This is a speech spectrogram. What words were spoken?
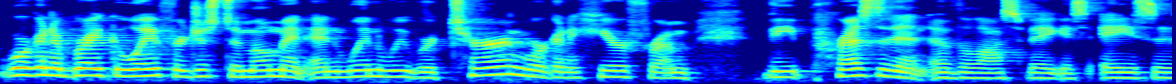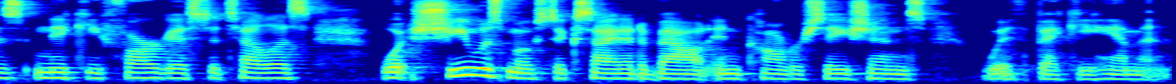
We're going to break away for just a moment, and when we return, we're going to hear from the president of the Las Vegas Aces, Nikki Fargas, to tell us what she was most excited about in conversations with Becky Hammon.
